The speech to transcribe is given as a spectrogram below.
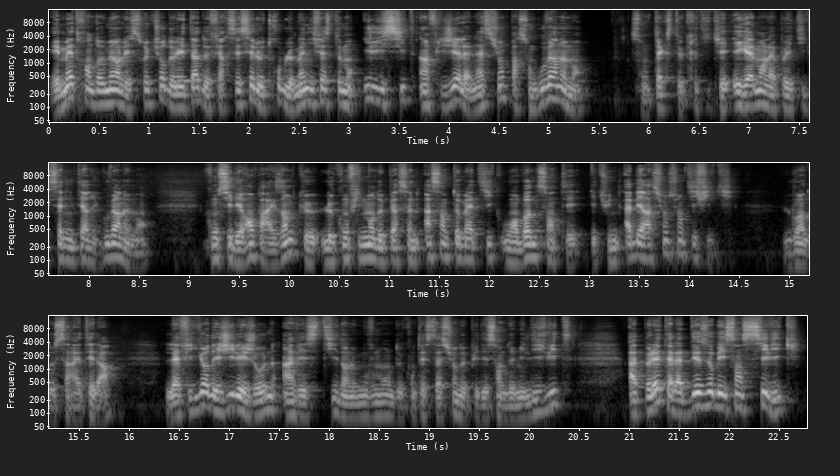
et mettre en demeure les structures de l'État de faire cesser le trouble manifestement illicite infligé à la nation par son gouvernement. Son texte critiquait également la politique sanitaire du gouvernement, considérant par exemple que le confinement de personnes asymptomatiques ou en bonne santé est une aberration scientifique. Loin de s'arrêter là, la figure des Gilets jaunes, investis dans le mouvement de contestation depuis décembre 2018, appelait à la désobéissance civique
